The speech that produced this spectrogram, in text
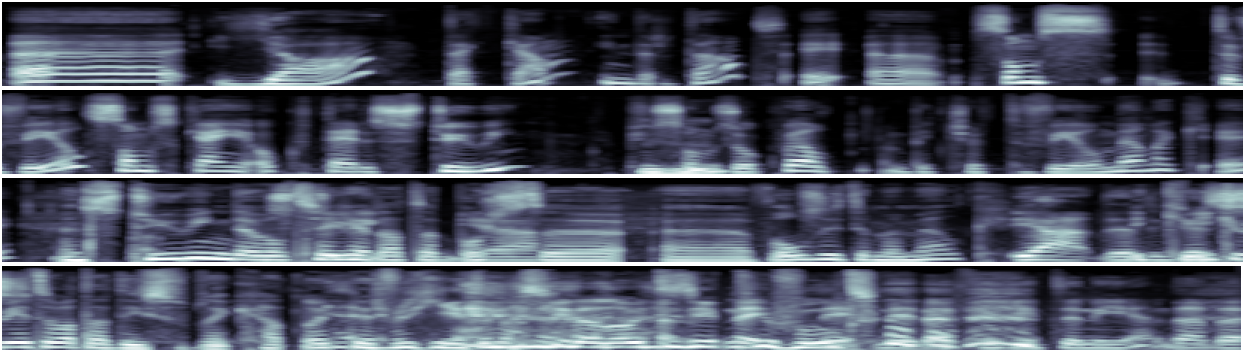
Eh, ja, dat kan inderdaad. hè. Eh, soms te veel. Soms kan je ook tijdens stuwing je Mhm. soms ook wel een beetje te veel melk. Hè. Een stuwing, dat wil zeggen dat de borsten eh, vol zitten met melk? Ja, dat Ik, is- ik weet wat dat is, ik ga het nooit meer vergeten als je dat ooit eens hebt nee, gevoeld. Nee, nee, dat vergeet je niet. Hè. Dat, eh,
